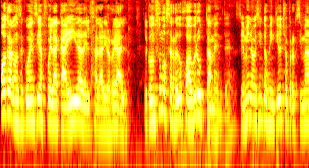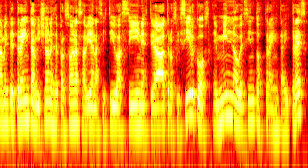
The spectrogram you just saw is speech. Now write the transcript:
Otra consecuencia fue la caída del salario real. El consumo se redujo abruptamente. Si en 1928 aproximadamente 30 millones de personas habían asistido a cines, teatros y circos, en 1933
